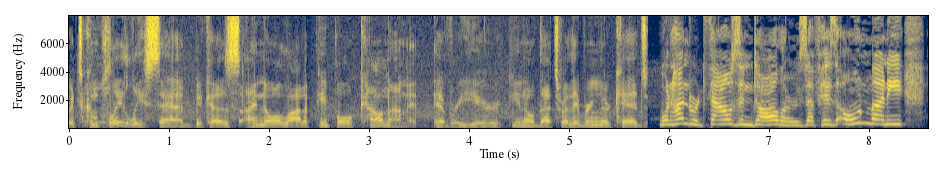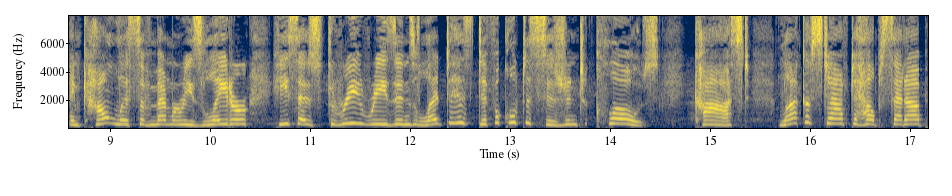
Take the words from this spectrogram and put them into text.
It's completely sad because I know a lot of people count on it every year. You know, that's where they bring their kids. $100,000 of his own money and countless of memories later, he says three reasons led to his difficult decision to close cost, lack of staff to help set up,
